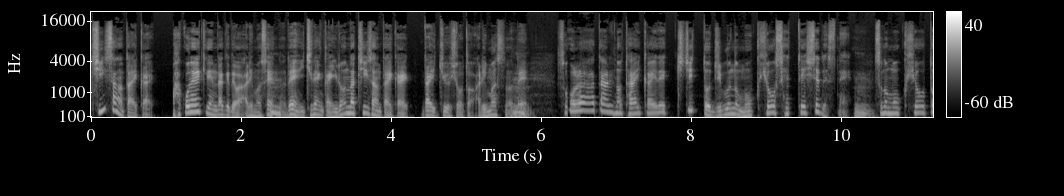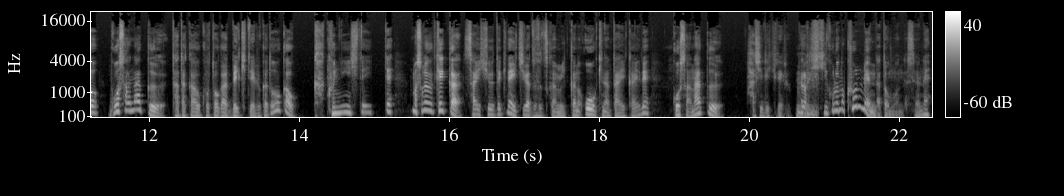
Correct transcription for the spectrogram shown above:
小さな大会箱根駅伝だけではありませんので、1年間いろんな小さな大会大中小とありますので、うんそこら辺りの大会できちっと自分の目標を設定してですね、うん。その目標と誤差なく戦うことができているかどうかを確認していって、まあ、それが結果最終的な1月2日3日の大きな大会で誤差なく走りきれる。だからうん日頃の訓練だと思うんですよね、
